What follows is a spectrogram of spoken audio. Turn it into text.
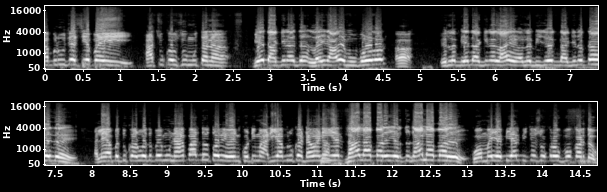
આબરૂ જશે ભાઈ. સાચું કહું છું હું તને. બે દાગીના લઈને આવે હું બરોબર હા. એટલે બે દાગીના લાવે અને બીજો એક દાગીનો કહી દે. એટલે આ બધું કરવું તો ભાઈ હું ના પાડ દઉં તો હવે ખોટી મારી આબરૂ કઢાવાની યાર. ના ના પાડે યાર તું ના ના પાડે. ગોમય એ હાલ બીજો છોકરો ઊભો કરી દઉં.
